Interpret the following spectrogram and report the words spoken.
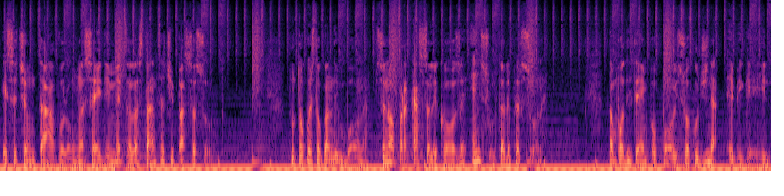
e se c'è un tavolo o una sedia in mezzo alla stanza ci passa sotto. Tutto questo quando in buona, se no fracassa le cose e insulta le persone. Da un po' di tempo poi sua cugina Abigail,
